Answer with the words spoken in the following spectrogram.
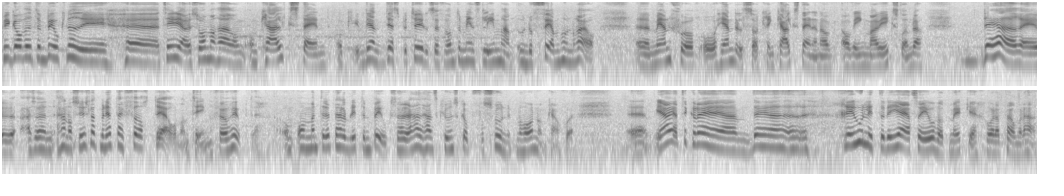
Vi gav ut en bok nu i, eh, tidigare i sommar här om, om kalksten och den, dess betydelse för inte minst Limhamn under 500 år. Eh, människor och händelser kring kalkstenen av, av Ingmar Wikström. Då. Det här är, alltså, han har sysslat med detta i 40 år någonting, få ihop det om, om inte detta hade blivit en bok så hade hans kunskap försvunnit med honom kanske. Eh, ja, jag tycker det är, det är roligt och det ger så oerhört mycket att hålla på med det här.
